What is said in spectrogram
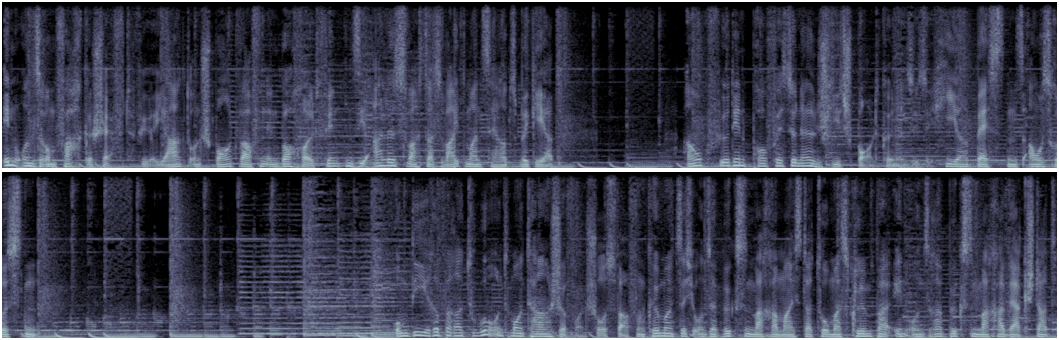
In unserem Fachgeschäft für Jagd- und Sportwaffen in Bocholt finden Sie alles, was das Weidmannsherz begehrt. Auch für den professionellen Schießsport können Sie sich hier bestens ausrüsten. Um die Reparatur und Montage von Schusswaffen kümmert sich unser Büchsenmachermeister Thomas Klümper in unserer Büchsenmacherwerkstatt.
